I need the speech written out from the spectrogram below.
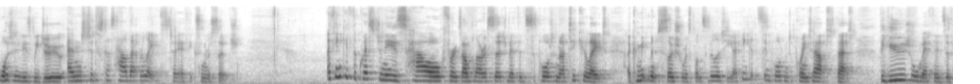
what it is we do, and to discuss how that relates to ethics in research. I think if the question is how, for example, our research methods support and articulate a commitment to social responsibility, I think it's important to point out that the usual methods of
